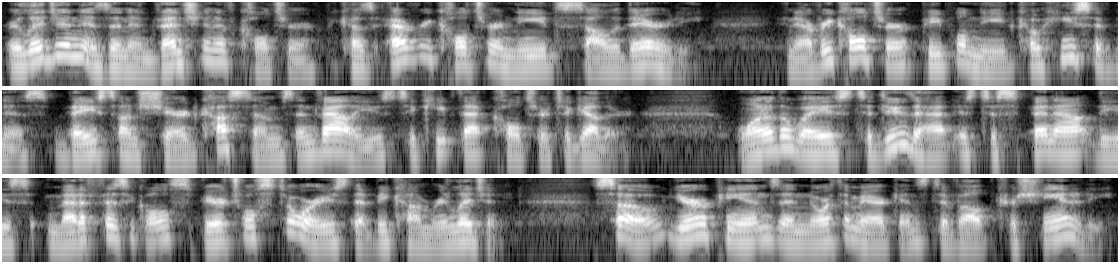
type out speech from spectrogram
Religion is an invention of culture because every culture needs solidarity. In every culture, people need cohesiveness based on shared customs and values to keep that culture together. One of the ways to do that is to spin out these metaphysical, spiritual stories that become religion. So, Europeans and North Americans developed Christianity.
